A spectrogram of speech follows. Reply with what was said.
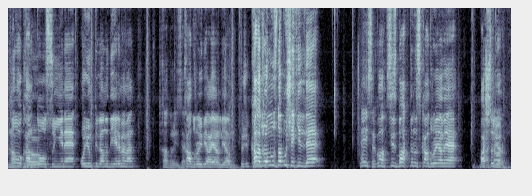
No Kadro. Camp'ta olsun yine oyun planı diyelim hemen. Kadro izle. Kadroyu bir ayarlayalım. Çocuk- Kadromuz da bu şekilde. Neyse go. Siz baktınız kadroya ve başla Başla. diyorum.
